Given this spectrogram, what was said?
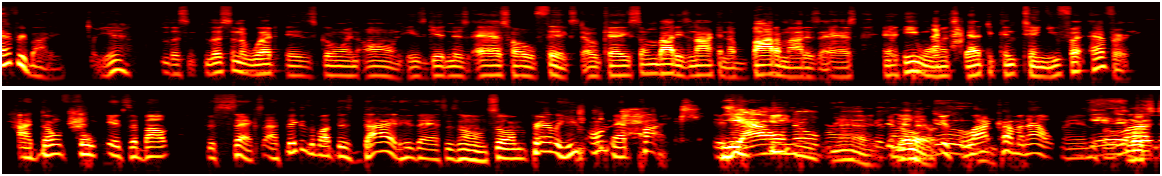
everybody. Yeah. Listen, listen to what is going on. He's getting his asshole fixed. Okay, somebody's knocking the bottom out of his ass, and he wants that to continue forever. I don't think it's about the sex. I think it's about this diet his ass is on. So um, apparently he's on that pot. If he's Yeah, I don't eating, know, bro. Yeah, 'cause You I'm a it's a lot coming out, man. It's a Yeah, lot. What's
